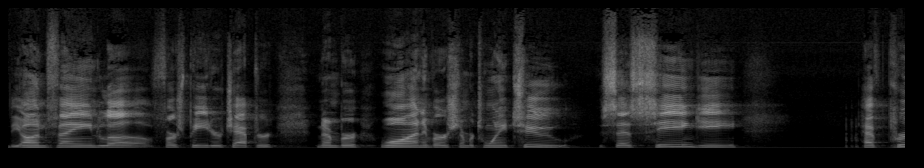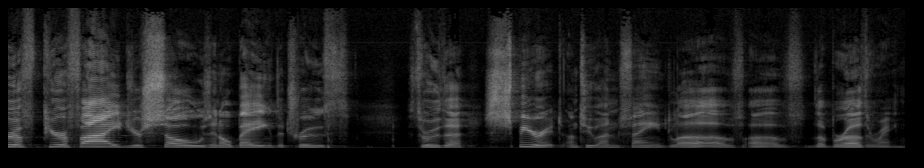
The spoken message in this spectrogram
the unfeigned love First peter chapter number 1 and verse number 22 it says seeing ye have purified your souls in obeying the truth through the spirit unto unfeigned love of the brethren.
